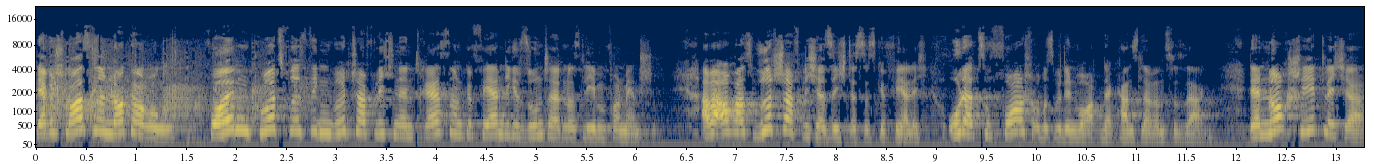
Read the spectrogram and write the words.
der beschlossenen Lockerungen folgen kurzfristigen wirtschaftlichen Interessen und gefährden die Gesundheit und das Leben von Menschen. Aber auch aus wirtschaftlicher Sicht ist es gefährlich oder zu forsch, um es mit den Worten der Kanzlerin zu sagen. Denn noch schädlicher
